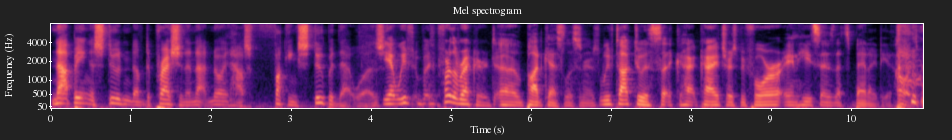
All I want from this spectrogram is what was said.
Not being a student of depression and not knowing how fucking stupid that was. Yeah, we've for the record, uh, podcast listeners, we've talked to a psychiatrist before, and he says that's a bad idea. Oh,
